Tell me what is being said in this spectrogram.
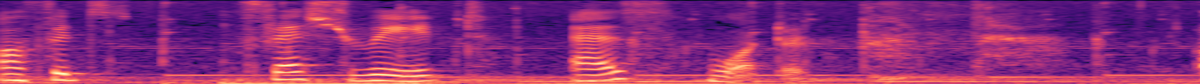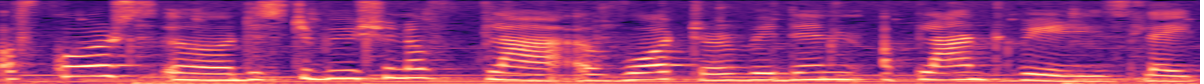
of its fresh weight as water. Of course, uh, distribution of plant, uh, water within a plant varies. Like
